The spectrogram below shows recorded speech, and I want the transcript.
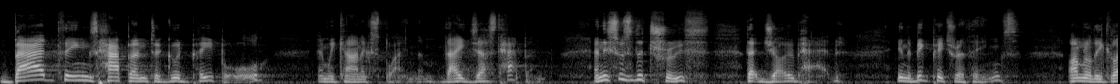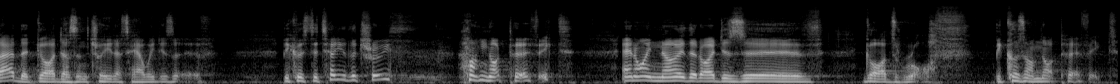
bad things happen to good people and we can't explain them. They just happen. And this was the truth that Job had. In the big picture of things, I'm really glad that God doesn't treat us how we deserve. Because to tell you the truth, I'm not perfect. And I know that I deserve God's wrath because I'm not perfect.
